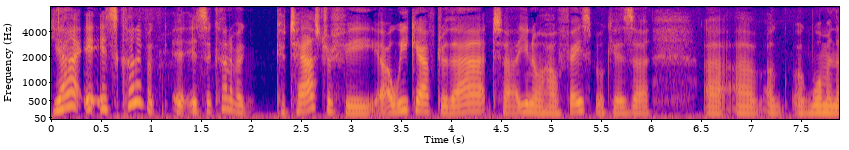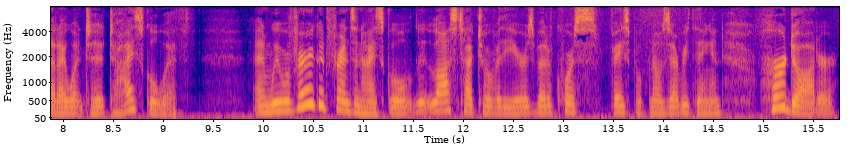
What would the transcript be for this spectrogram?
Yeah, it, it's kind of a it's a kind of a catastrophe. A week after that, uh, you know how Facebook is. Uh, uh, a, a, woman that I went to, to high school with, and we were very good friends in high school. Lost touch over the years, but of course Facebook knows everything. And her daughter,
